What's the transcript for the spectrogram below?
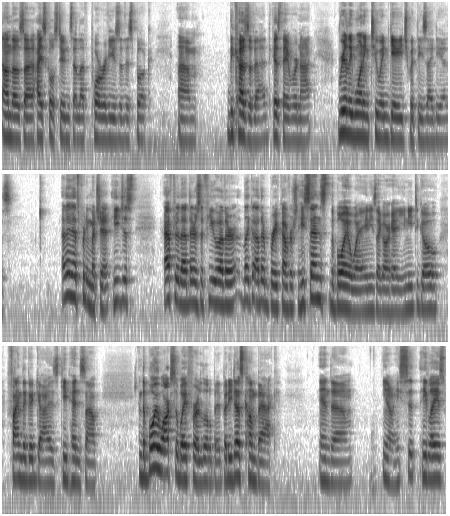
on those uh, high school students that left poor reviews of this book um, because of that because they were not really wanting to engage with these ideas. I think that's pretty much it. He just after that there's a few other like other brief conversations. He sends the boy away and he's like, "Okay, you need to go find the good guys. Keep heading south." And the boy walks away for a little bit, but he does come back. And um, you know, he sit he lays,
